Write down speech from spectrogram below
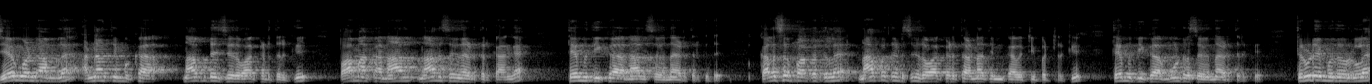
ஜெயங்கொண்டாமில் அதிமுக நாற்பத்தஞ்சு சதவீத வாக்கு எடுத்திருக்கு பாமக நாலு நாலு சதவீதம் எடுத்திருக்காங்க. தேமுதிக நாலு சதவீதம் தான் எடுத்திருக்குது. கலசப்பாக்கத்தில் நாற்பத்தெட்டு சதவீத வாக்கு எடுத்து அதிமுக வெற்றி பெற்றிருக்கு. தேமுதிக மூன்று சதவீதம் தான் எடுத்திருக்கு. திருவிடைமுதூரில்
